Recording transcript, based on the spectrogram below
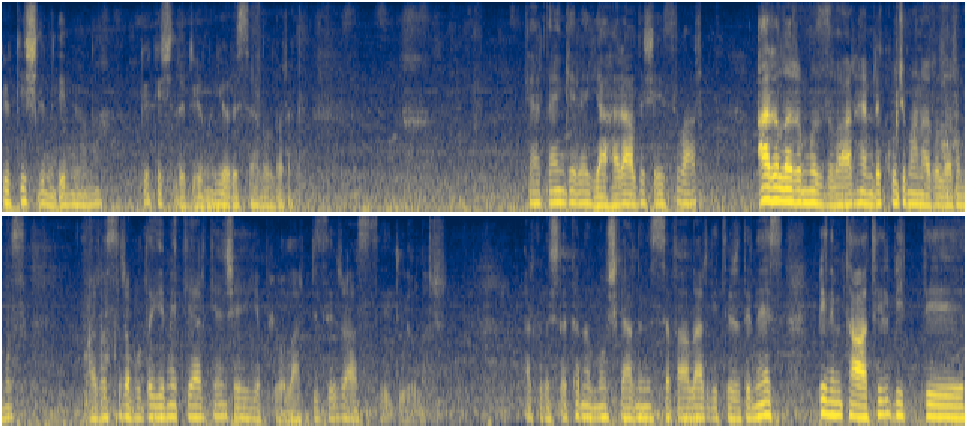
Gök yeşili mi deniyor ona? Gök yeşili diyor yöresel olarak. Kertenkele ya herhalde şeysi var. Arılarımız var hem de kocaman arılarımız. Ara sıra burada yemek yerken şey yapıyorlar. Bizi rahatsız ediyorlar. Arkadaşlar kanalıma hoş geldiniz. Sefalar getirdiniz. Benim tatil bitti.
